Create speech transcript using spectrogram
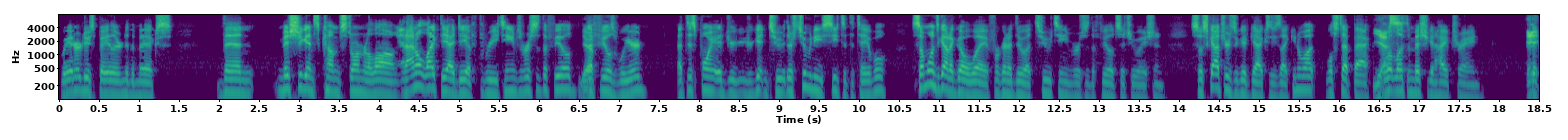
We introduced Baylor into the mix. Then Michigan's come storming along, and I don't like the idea of three teams versus the field. Yep. That feels weird. At this point, you're, you're getting too. There's too many seats at the table. Someone's got to go away if we're going to do a two team versus the field situation. So Scott Drew's a good guy because he's like, you know what? We'll step back. Yes. We'll let the Michigan hype train It-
